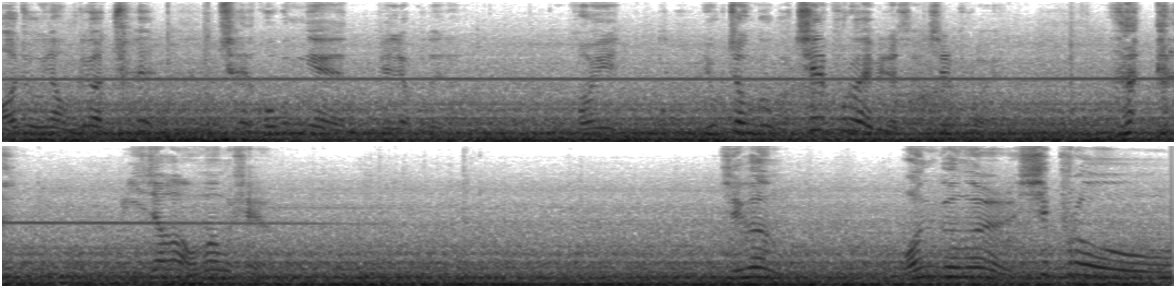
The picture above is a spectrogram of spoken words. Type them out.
아주 그냥 우리가 최 최고금리에 빌렸거든요. 거의 6.99 7%에 빌렸어요. 7%에 이자가 어마무시해요. 지금 원금을 10%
